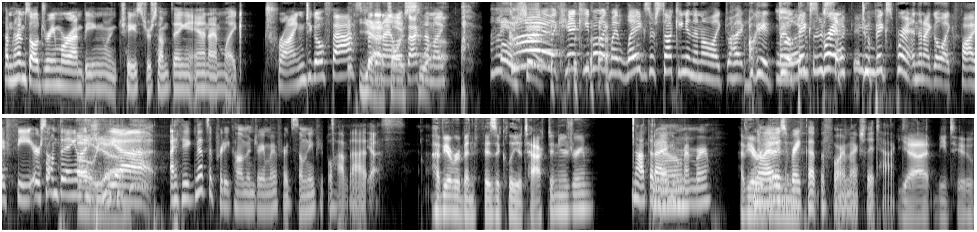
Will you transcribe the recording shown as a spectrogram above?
Sometimes I'll dream where I'm being like chased or something, and I'm like trying to go fast, Yeah, but then I look always back and I'm like, oh my Oh, god, shit. I like can't keep up. Like my legs are sucking, and then I'll like, like okay, My do a big legs are sprint, sucking. do a big sprint, and then I go like five feet or something. Oh, like, Oh, yeah. yeah, I think that's a pretty common dream. I've heard so many people have that. yes. have you ever been physically attacked in your dream? Not that I No. can remember. Have you ever? No, I always been- wake up before I'm actually attacked. Yeah, me too.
